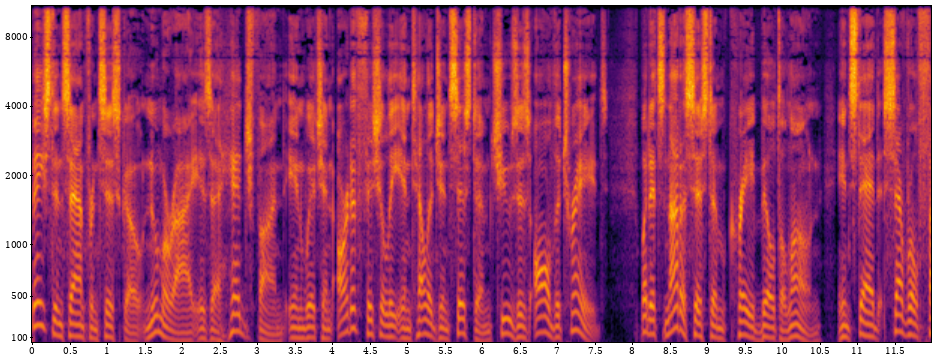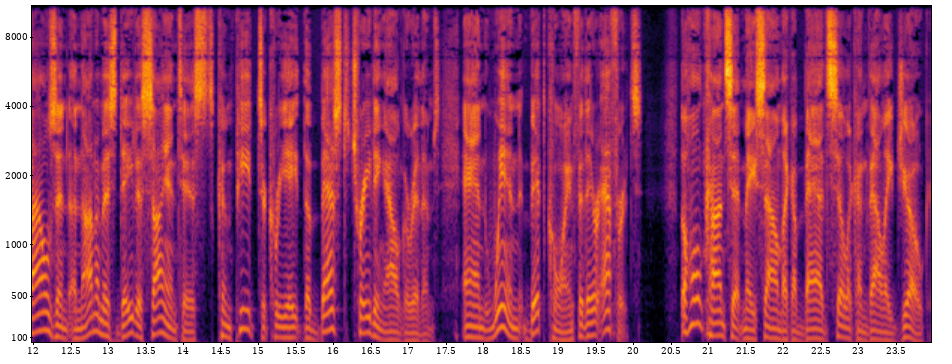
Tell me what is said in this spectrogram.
Based in San Francisco, Numerai is a hedge fund in which an artificially intelligent system chooses all the trades. But it's not a system Craib built alone. Instead, several thousand anonymous data scientists compete to create the best trading algorithms and win Bitcoin for their efforts. The whole concept may sound like a bad Silicon Valley joke,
